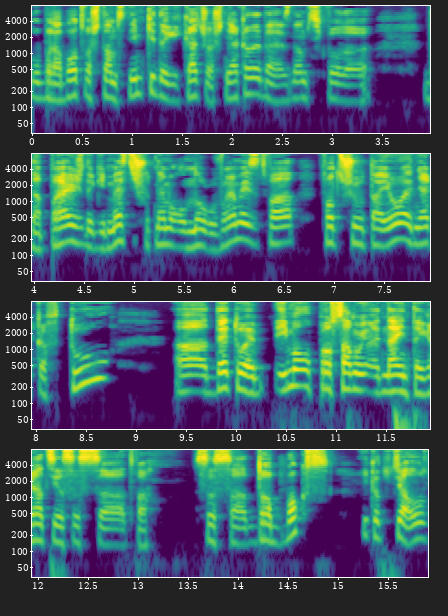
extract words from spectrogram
обработваш там снимки, да ги качваш някъде, да не знам си какво да, да правиш, да ги местиш, отнемало много време и затова Photoshop.io е някакъв тул, а, дето е имал просто само една интеграция с а, това, с а, Dropbox и като цяло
